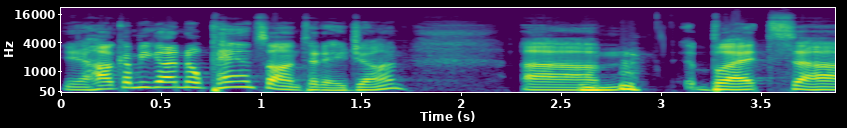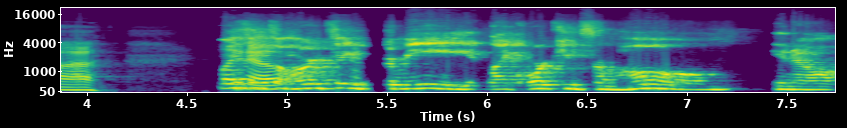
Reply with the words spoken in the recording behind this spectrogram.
You know, how come you got no pants on today, John? Um, but, uh, well, I think know, the hard thing for me, like working from home, you know,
